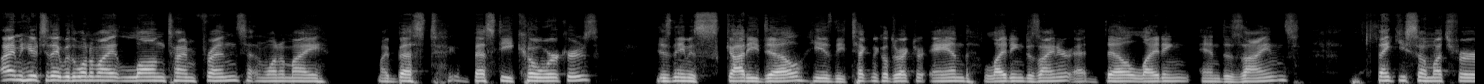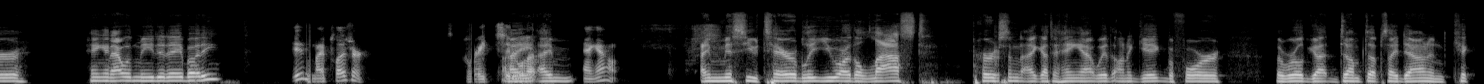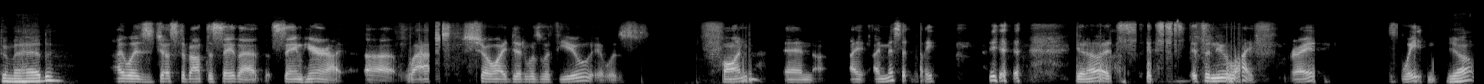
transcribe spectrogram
I'm here today with one of my longtime friends and one of my my best bestie coworkers. His name is Scotty Dell. He is the technical director and lighting designer at Dell Lighting and Designs. Thank you so much for hanging out with me today, buddy. Dude, my pleasure. It's great to I, uh, hang out. I miss you terribly. You are the last person I got to hang out with on a gig before the world got dumped upside down and kicked in the head. I was just about to say that. Same here. I, uh, last show I did was with you. It was fun, and I, I miss it, buddy. you know, it's it's it's a new life, right? Just waiting. Yeah.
